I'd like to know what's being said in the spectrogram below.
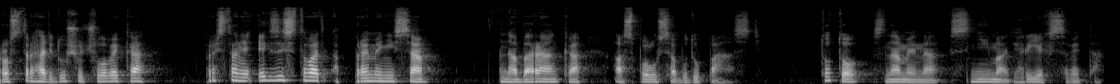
roztrhať dušu človeka, prestane existovať a premení sa na baránka a spolu sa budú pásť. Toto znamená snímať hriech sveta.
